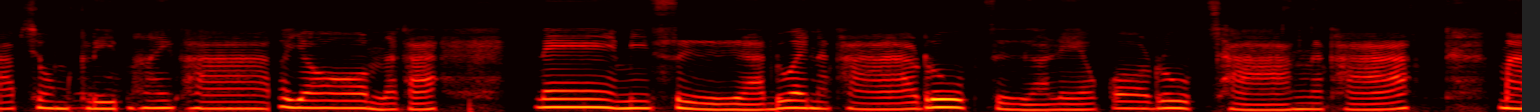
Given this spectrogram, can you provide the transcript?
รับชมคลิปให้ค่ะพยอมนะคะ แน่มีเสือด้วยนะคะ รูปเสือแล้วก็รูปช้างนะคะ มา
